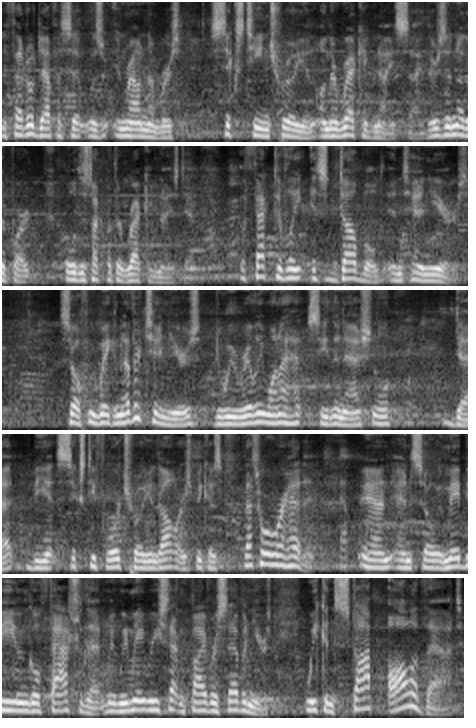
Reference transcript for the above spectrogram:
the federal deficit was, in round numbers, 16 trillion on the recognized side. There's another part, but we'll just talk about the recognized debt. Effectively, it's doubled in 10 years. So if we wait another 10 years, do we really want to ha- see the national debt be at 64 trillion dollars because that's where we're headed. Yep. And and so it may be even go faster than that. We may reach that in 5 or 7 years. We can stop all of that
